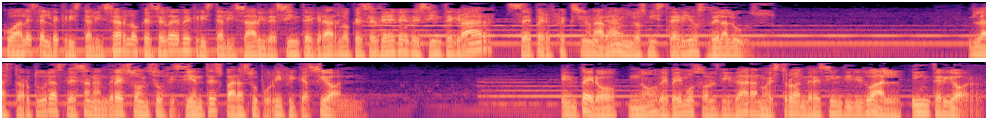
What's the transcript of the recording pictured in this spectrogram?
¿cuál es el de cristalizar lo que se debe cristalizar y desintegrar lo que se debe desintegrar? Se perfeccionará en los misterios de la luz. Las torturas de San Andrés son suficientes para su purificación. Empero, no debemos olvidar a nuestro Andrés individual, interior.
